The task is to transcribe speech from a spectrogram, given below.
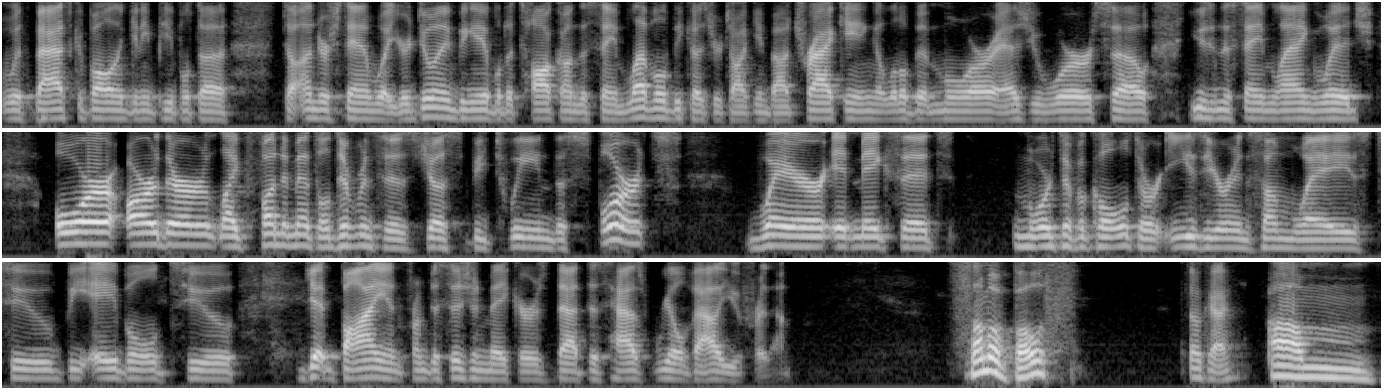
with basketball and getting people to to understand what you're doing being able to talk on the same level because you're talking about tracking a little bit more as you were so using the same language. Or are there like fundamental differences just between the sports where it makes it more difficult or easier in some ways to be able to get buy-in from decision makers that this has real value for them? Some of both. Okay. Um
